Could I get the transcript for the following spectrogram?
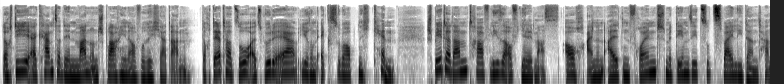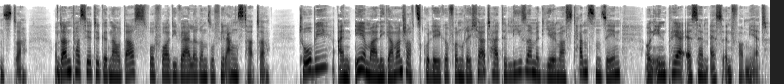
Doch die erkannte den Mann und sprach ihn auf Richard an. Doch der tat so, als würde er ihren Ex überhaupt nicht kennen. Später dann traf Lisa auf Yilmaz, auch einen alten Freund, mit dem sie zu zwei Liedern tanzte. Und dann passierte genau das, wovor die Wählerin so viel Angst hatte. Tobi, ein ehemaliger Mannschaftskollege von Richard, hatte Lisa mit Yilmaz tanzen sehen und ihn per SMS informiert.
